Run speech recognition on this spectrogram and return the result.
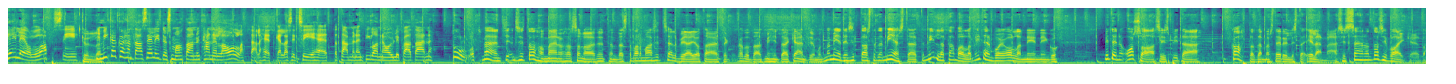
heillä ei ole lapsia, Kyllä. niin mikäköhän tämä selitys mahtaa nyt hänellä olla tällä hetkellä sit siihen, että tämmöinen tilanne on ylipäätään tullut? Mä en, siis tohon mä en osaa sanoa, että nythän tästä varmaan sit selviää jotain, että katsotaan, että mihin tää kääntyy. Mutta mä mietin sitten taas tätä miestä, että millä tavalla, miten voi olla niin niinku, miten osaa siis pitää kahta tämmöistä erillistä elämää. Siis sehän on tosi vaikeeta,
